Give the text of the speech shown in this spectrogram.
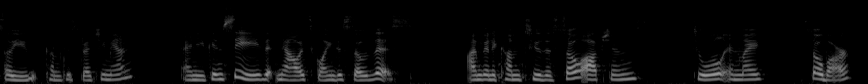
So you come to Stretchy Man, and you can see that now it's going to sew this. I'm going to come to the sew options tool in my sew bar,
